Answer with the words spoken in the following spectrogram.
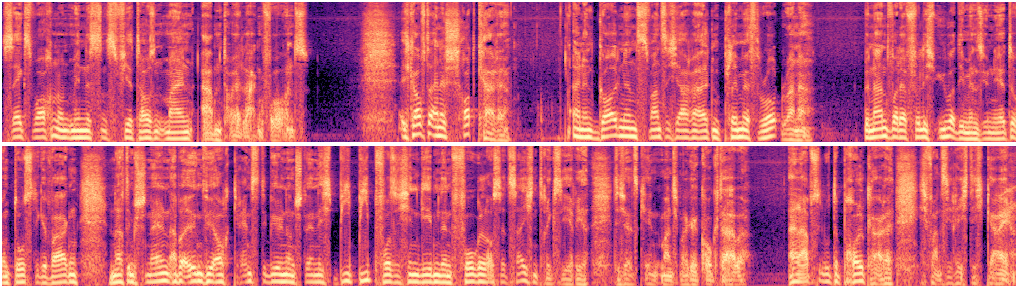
Sechs Wochen und mindestens 4000 Meilen Abenteuer lagen vor uns. Ich kaufte eine Schrottkarre, einen goldenen 20 Jahre alten Plymouth Roadrunner. Benannt war der völlig überdimensionierte und durstige Wagen nach dem schnellen, aber irgendwie auch grenzdebilen und ständig Beep Beep vor sich hingebenden Vogel aus der Zeichentrickserie, die ich als Kind manchmal geguckt habe. Eine absolute Prollkarre. Ich fand sie richtig geil.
